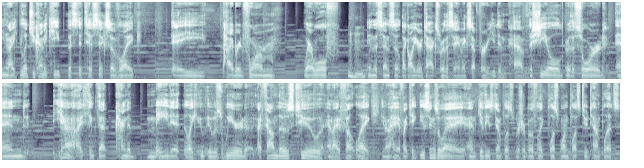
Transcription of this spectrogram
You know, I let you kind of keep the statistics of like a hybrid form werewolf Mhm. in the sense that like all your attacks were the same except for you didn't have the shield or the sword and yeah i think that kind of made it like it, it was weird i found those two and i felt like you know hey if i take these things away and give these templates which are both like plus one plus two templates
